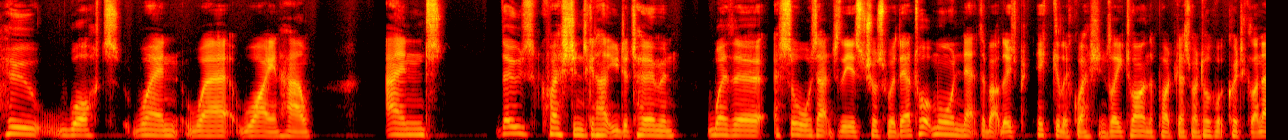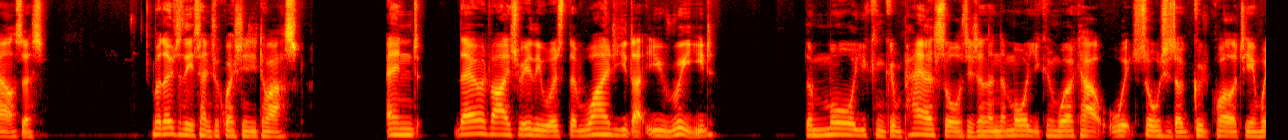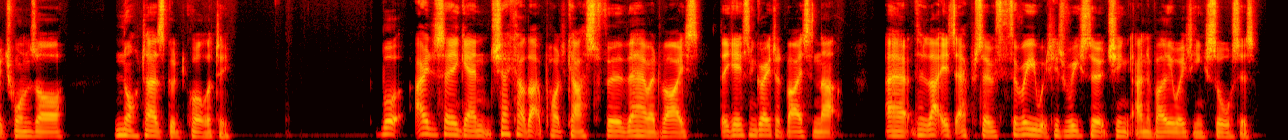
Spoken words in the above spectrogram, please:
who, what, when, where, why, and how. And those questions can help you determine whether a source actually is trustworthy. I'll talk more in depth about those particular questions later on in the podcast when I talk about critical analysis. But those are the essential questions you need to ask. And their advice really was the wider that you read, the more you can compare sources and then the more you can work out which sources are good quality and which ones are not as good quality. But I'd say again, check out that podcast for their advice. They gave some great advice in that. Uh, so that is episode three, which is researching and evaluating sources.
